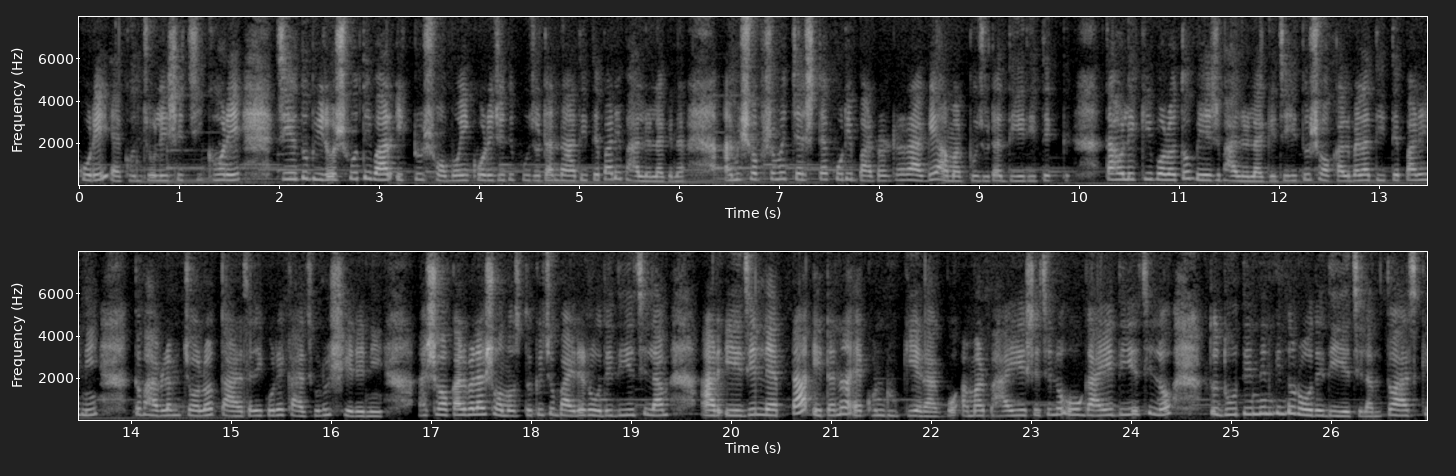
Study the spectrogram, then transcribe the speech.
করে এখন চলে এসেছি ঘরে। যেহেতু বৃহস্পতিবার, একটু সময় করে যদি পুজোটা না দিতে পারি ভালো লাগে না। আমি সবসময় চেষ্টা করি বারোটার আগে আমার পুজোটা দিয়ে দিতে। তাহলে কি বলতো? বেশ ভালো লাগে। যেহেতু সকালবেলা দিতে পারিনি, তো ভাবলাম চলো তাড়াতাড়ি করে কাজগুলো সেরে নিই। আর সকালবেলা সমস্ত কিছু বাইরে রোদে দিয়েছিলাম। আর এই যে ল্যাপটা, এটা না এখন ঢুকিয়ে রাখব। আমার ভাই এসেছিল, ও গায়ে দিয়েছিল, তো দু, তিন দিন কিন্তু রোদে দিয়েছিলাম। তো আজকে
